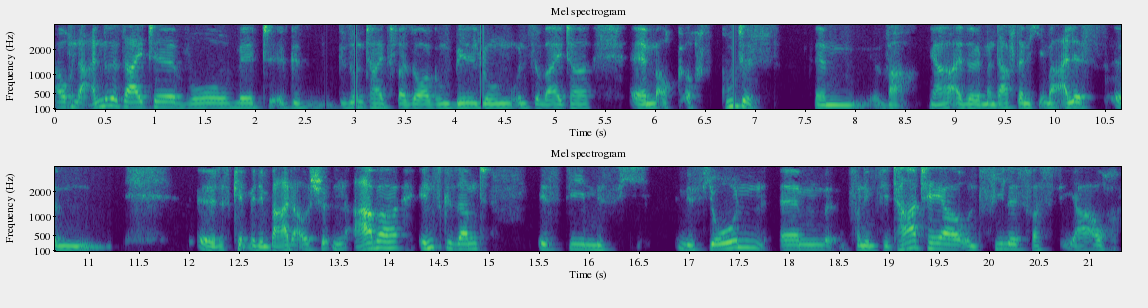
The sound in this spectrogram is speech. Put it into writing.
auch eine andere Seite, wo mit Gesundheitsversorgung, Bildung und so weiter ähm, auch, auch Gutes ähm, war. Ja, also man darf da nicht immer alles ähm, äh, das Kind mit dem Bade ausschütten, aber insgesamt ist die Miss Mission ähm, von dem Zitat her und vieles, was ja auch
